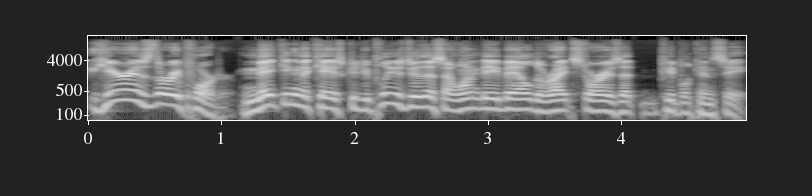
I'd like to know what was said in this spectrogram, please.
here is the reporter making the case. Could you please do this? I want to be able to write stories that people can see.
